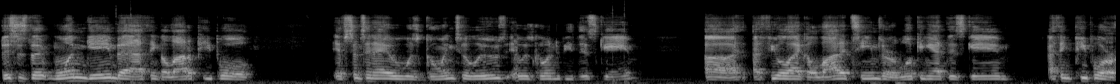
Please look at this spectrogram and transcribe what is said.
this is the one game that I think a lot of people, if Cincinnati was going to lose, it was going to be this game. Uh, I feel like a lot of teams are looking at this game. I think people are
